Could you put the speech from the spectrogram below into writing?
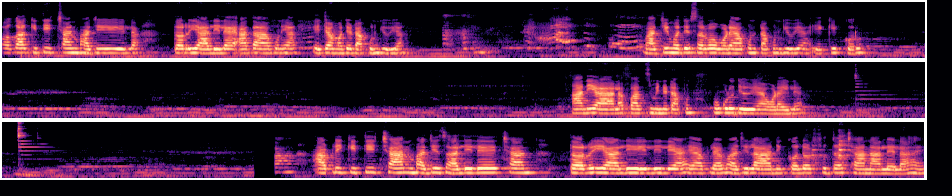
बघा किती छान भाजीला तरी आलेला आहे. आता आपण या याच्यामध्ये टाकून घेऊया. भाजीमध्ये सर्व वड्या आपण टाकून घेऊया. एक एक करून. आणि याला पाच मिनिट आपण उकळू देऊया वडाईला आपली किती छान भाजी झालेली आहे छान तरी आलेली आहे आपल्या भाजीला आणि कलरसुद्धा छान आलेला आहे.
